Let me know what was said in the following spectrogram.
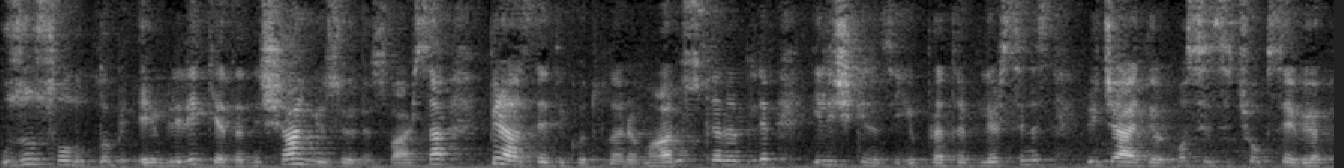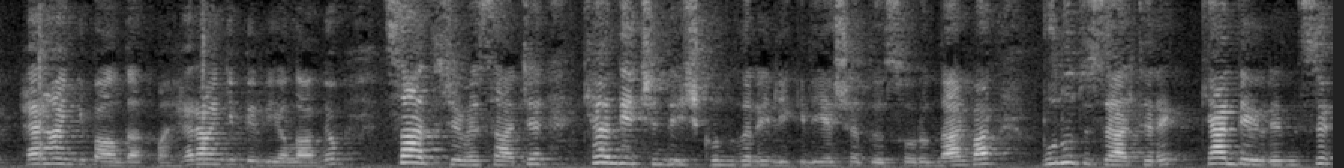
Uzun soluklu bir evlilik ya da nişan yüzüğünüz varsa biraz dedikodulara maruz kalabilir, ilişkinizi yıpratabilirsiniz. Rica ediyorum o sizi çok seviyor. Herhangi bir aldatma, herhangi bir yalan yok. Sadece ve sadece kendi içinde iş konuları ile ilgili yaşadığı sorunlar var. Bunu düzelterek kendi evreninizi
